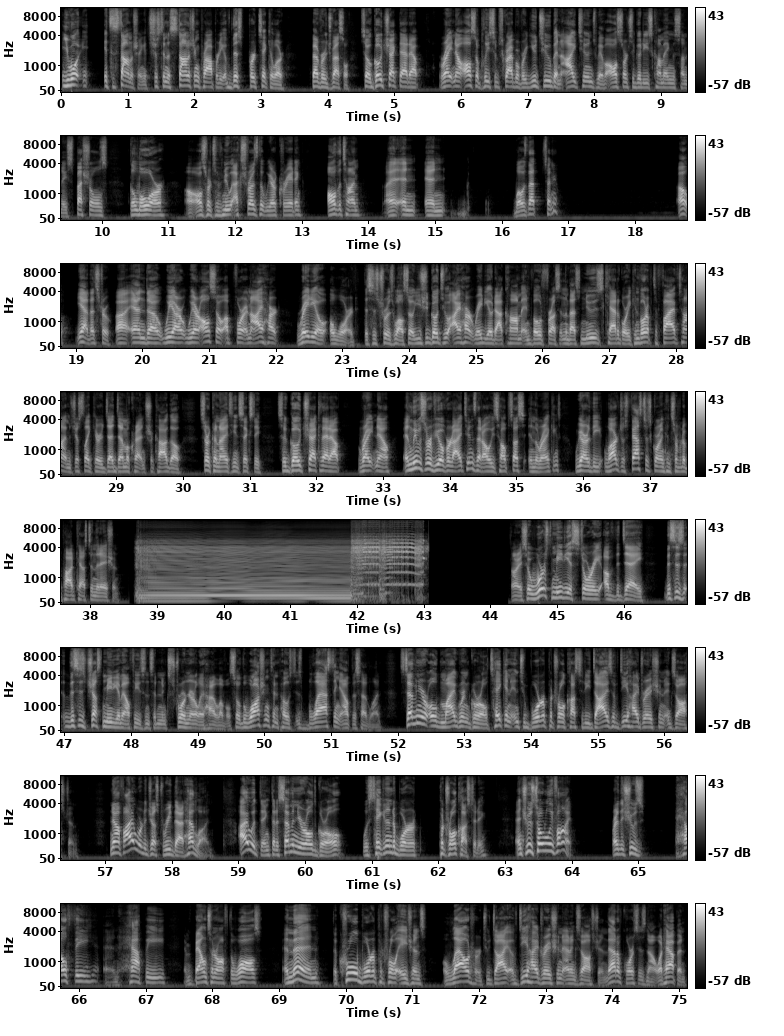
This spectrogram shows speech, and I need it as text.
you want, it's astonishing. It's just an astonishing property of this particular beverage vessel. So go check that out right now. Also, please subscribe over YouTube and iTunes. We have all sorts of goodies coming, Sunday specials galore, uh, all sorts of new extras that we are creating all the time. And, and, what was that, Senya? Oh, yeah, that's true. Uh, and uh, we are we are also up for an iHeart Radio Award. This is true as well. So you should go to iHeartRadio.com and vote for us in the best news category. You can vote up to five times, just like you're a dead Democrat in Chicago, circa 1960. So go check that out right now and leave us a review over at iTunes. That always helps us in the rankings. We are the largest, fastest growing conservative podcast in the nation. All right, so worst media story of the day. This is, this is just media malfeasance at an extraordinarily high level. So the Washington Post is blasting out this headline. Seven year old migrant girl taken into Border Patrol custody dies of dehydration exhaustion. Now, if I were to just read that headline, I would think that a seven year old girl was taken into Border Patrol custody and she was totally fine, right? That she was healthy and happy and bouncing off the walls. And then the cruel Border Patrol agents allowed her to die of dehydration and exhaustion. That, of course, is not what happened.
